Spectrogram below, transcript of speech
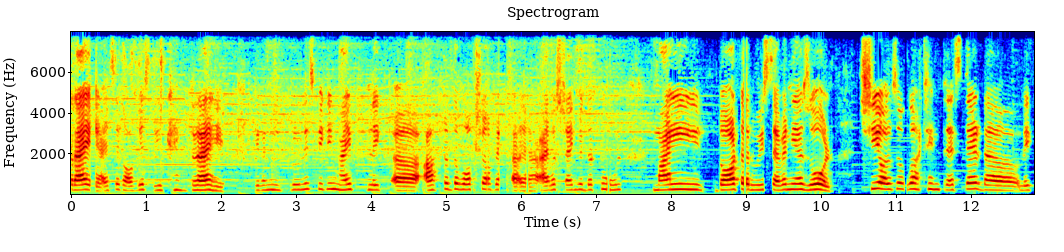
try?" I said, "Obviously, you can try." Even truly speaking, my like uh, after the workshop, uh, I was trying with the tool. My daughter, who is seven years old, she also got interested. Uh, like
